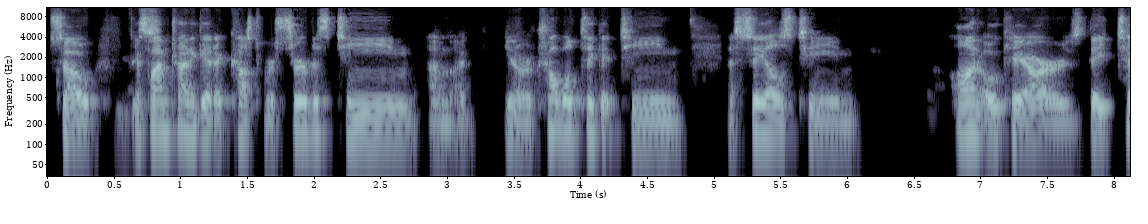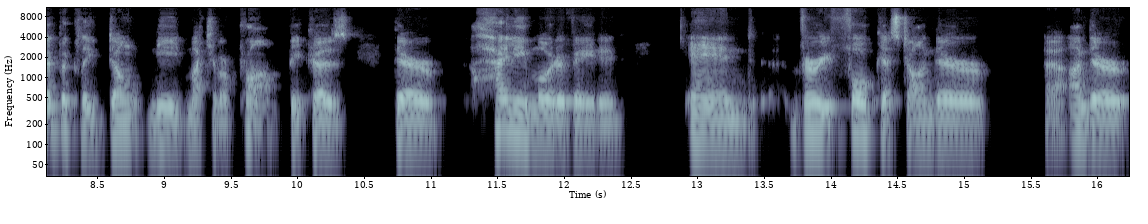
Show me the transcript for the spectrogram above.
So yes. if I'm trying to get a customer service team, um, a you know a trouble ticket team, a sales team on OKRs, they typically don't need much of a prompt because they're highly motivated and very focused on their uh, on their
